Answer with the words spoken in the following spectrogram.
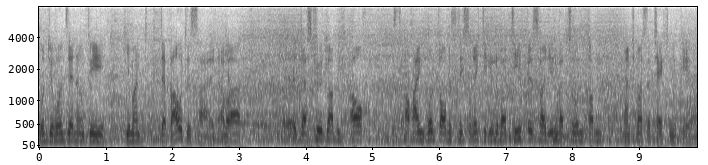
und die holen sich dann irgendwie jemand, der baut es halt. Aber ja. Äh, das führt, glaube ich, auch ist auch ein Grund, warum es nicht so richtig innovativ ist, weil die Innovationen kommen manchmal aus der Technik eher.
